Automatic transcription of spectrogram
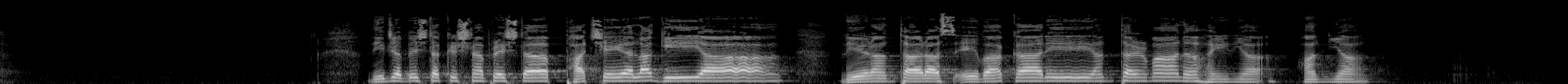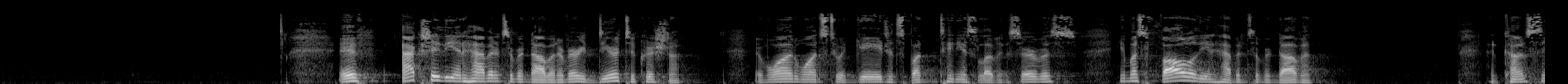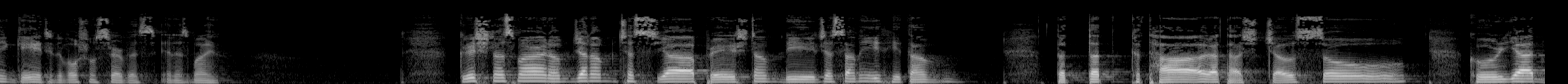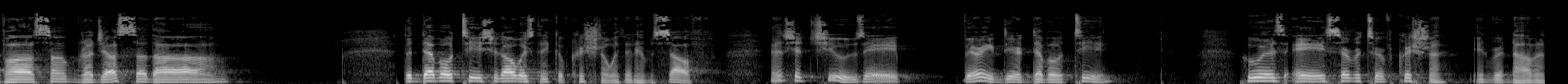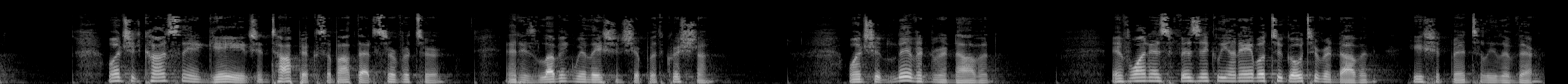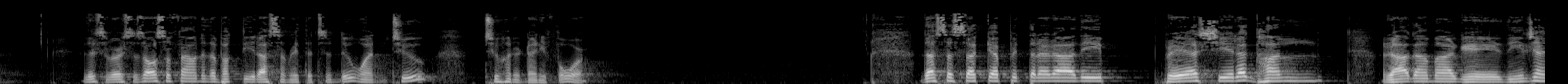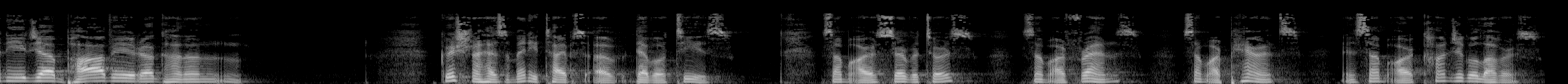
Nija Bishta Krishna Prishta Pacheya Lagiya Nirantaras Evakari Antarmana Hanya If actually the inhabitants of Vrindavan are very dear to Krishna, if one wants to engage in spontaneous loving service, he must follow the inhabitants of Vrindavan and constantly engage in devotional service in his mind. Krishna smaranam janam chasya preshtam nija samidhitam tat tat katharataschoso kuryadvasam rajasada the devotee should always think of Krishna within himself and should choose a very dear devotee who is a servitor of Krishna in Vrindavan. One should constantly engage in topics about that servitor and his loving relationship with Krishna. One should live in Vrindavan. If one is physically unable to go to Vrindavan, he should mentally live there. This verse is also found in the Bhakti Rasamrita Sindhu 1, 2, 294. Dasa Sakya Pitraradi Prayashira Ghan Raga Marge Nija Nija Bhave Raghanan Krishna has many types of devotees. Some are servitors, some are friends, some are parents, and some are conjugal lovers.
